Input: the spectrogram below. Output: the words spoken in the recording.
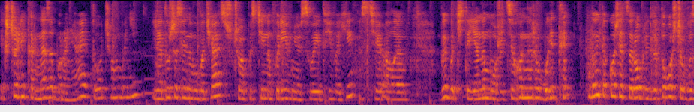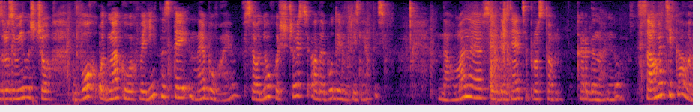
Якщо лікар не забороняє, то чому б ні? Я дуже сильно вибачаюсь, що постійно порівнюю свої дві вагітності, але вибачте, я не можу цього не робити. Ну і також я це роблю для того, щоб ви зрозуміли, що двох однакових вагітностей не буває. Все одно хоч щось, але буде відрізнятись. Да, у мене все відрізняється просто кардинально. Саме цікаве.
